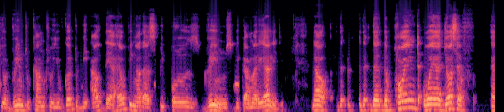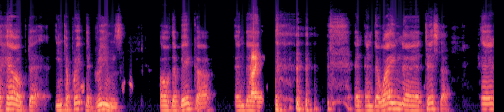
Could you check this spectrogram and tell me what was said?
your dream to come true, you've got to be out there helping others people's dreams become a reality. Now, the the, the, the point where Joseph uh, helped uh, interpret the dreams of the baker and the right. and, and the wine uh, tester uh,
